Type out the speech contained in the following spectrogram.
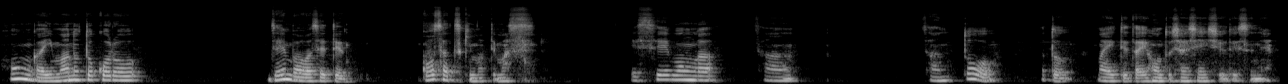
本が今のところ全部合わせて5冊決まってます。エッセイ本が3、3と、あと前言ってた絵本と写真集ですね。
